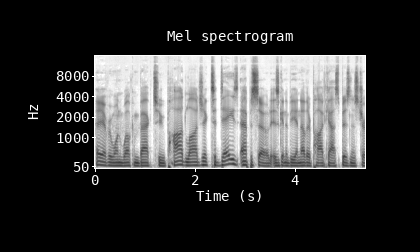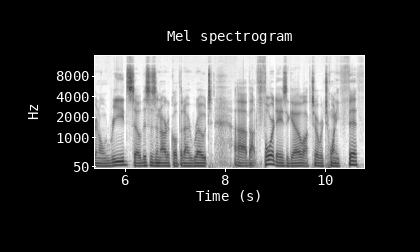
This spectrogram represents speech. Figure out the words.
Hey everyone, welcome back to PodLogic. Today's episode is going to be another podcast business journal read. So, this is an article that I wrote uh, about four days ago, October 25th,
